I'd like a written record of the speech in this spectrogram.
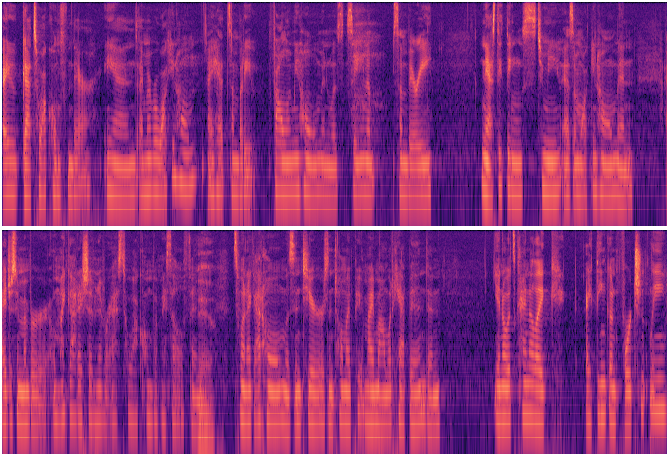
I got to walk home from there. And I remember walking home. I had somebody following me home and was saying uh, some very nasty things to me as I'm walking home, and I just remember, oh my God, I should have never asked to walk home by myself. And Yeah. so when I got home, was in tears and told my my mom what happened, and you know, it's kind of like I think, unfortunately,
